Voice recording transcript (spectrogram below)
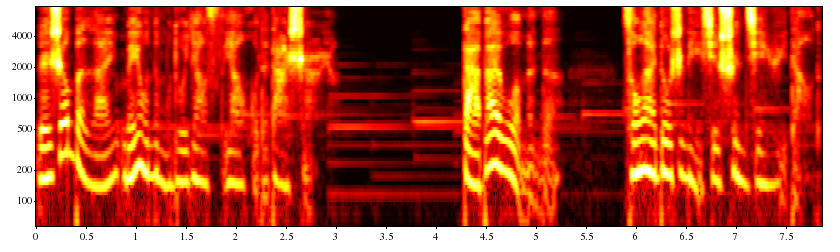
人生本来没有那么多要死要活的大事儿呀。”打败我们的，从来都是那些瞬间遇到的。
